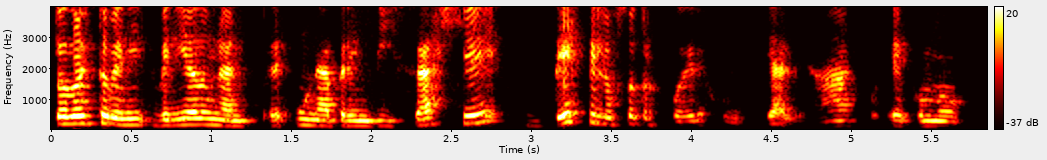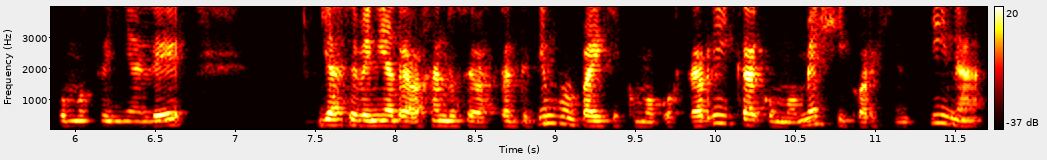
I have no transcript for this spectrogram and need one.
todo esto venía de un aprendizaje desde los otros poderes judiciales. ¿ah? Eh, como, como señalé, ya se venía trabajando hace bastante tiempo en países como Costa Rica, como México, Argentina.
